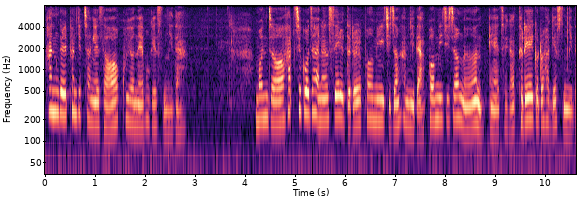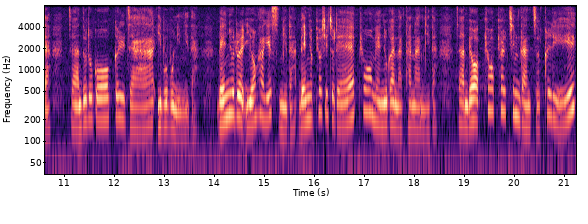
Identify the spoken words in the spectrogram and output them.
한글 편집창에서 구현해 보겠습니다. 먼저 합치고자 하는 셀들을 범위 지정합니다. 범위 지정은 예, 제가 드래그로 하겠습니다. 자, 누르고 끌자 이 부분입니다. 메뉴를 이용하겠습니다. 메뉴 표시줄에 표 메뉴가 나타납니다. 자, 몇 표 펼침 단축 클릭.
